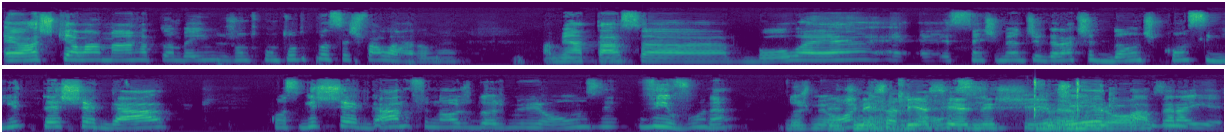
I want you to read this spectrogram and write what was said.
eu acho que ela amarra também junto com tudo que vocês falaram, né? A minha taça boa é, é- é esse sentimento de gratidão de conseguir ter chegado, conseguir chegar no final de 2011 vivo, né? A 2011, gente nem sabia se 2011. existia, né? Epa, 2011. peraí.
